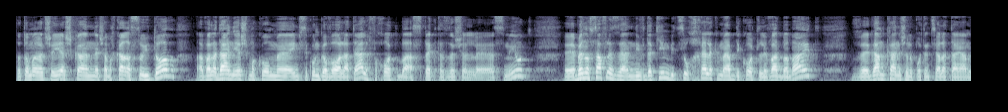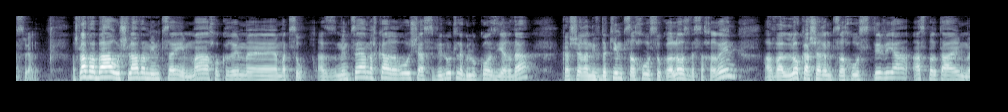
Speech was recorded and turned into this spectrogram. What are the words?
זאת אומרת שיש כאן, שהמחקר עשוי טוב, אבל עדיין יש מקום אה, עם סיכון גבוה להטעיה, לפחות באספקט הזה של אה, סמיות. בנוסף לזה, הנבדקים ביצעו חלק מהבדיקות לבד בבית, וגם כאן יש לנו פוטנציאל הטעיה מסוים. השלב הבא הוא שלב הממצאים, מה החוקרים מצאו. אז ממצאי המחקר הראו שהסבילות לגלוקוז ירדה כאשר הנבדקים צרכו סוכרלוז וסחרין, אבל לא כאשר הם צרכו סטיביה, אספרטיים uh,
